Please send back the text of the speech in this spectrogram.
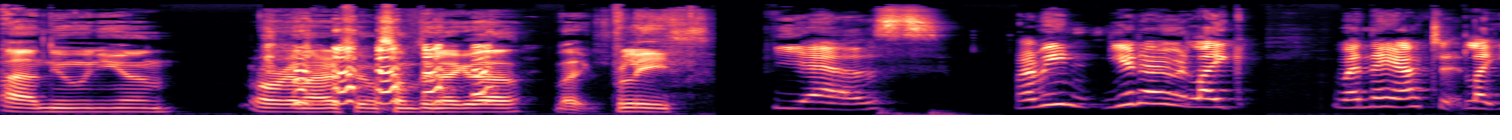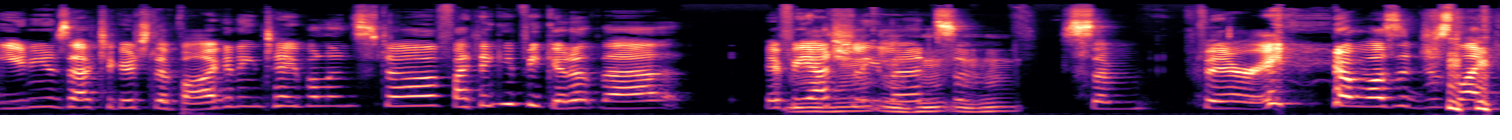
a union organization or something like that. Like, please. Yes. I mean, you know, like when they have to, like unions have to go to the bargaining table and stuff. I think he'd be good at that if he Mhm, actually learned mhm, some mhm. some theory. it wasn't just like,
